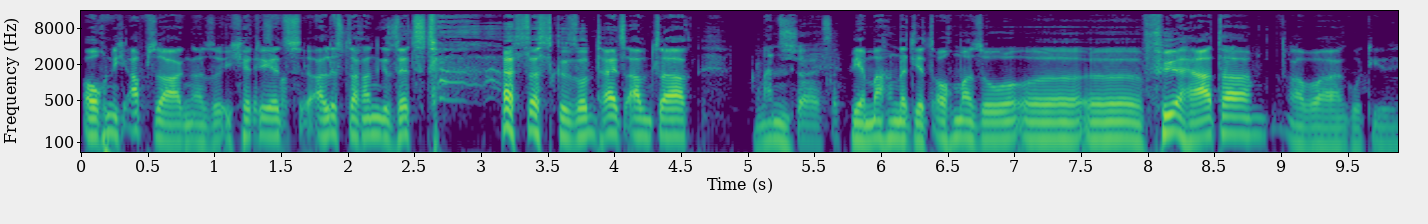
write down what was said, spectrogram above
auch nicht absagen. Also ich hätte jetzt alles daran gesetzt, dass das Gesundheitsamt sagt, Mann, Scheiße. wir machen das jetzt auch mal so äh, äh, für Hertha. Aber gut, die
